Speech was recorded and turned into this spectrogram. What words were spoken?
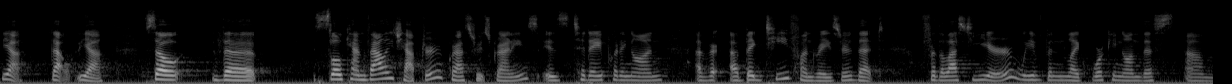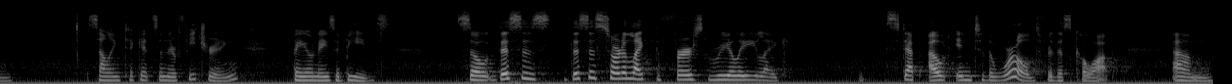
yeah, that yeah. So the Slocan Valley chapter, Grassroots Grannies, is today putting on a, ver- a big tea fundraiser that for the last year, we've been like working on this, um, selling tickets, and they're featuring Bayonesa beads. So this is this is sort of like the first really like step out into the world for this co-op, um,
